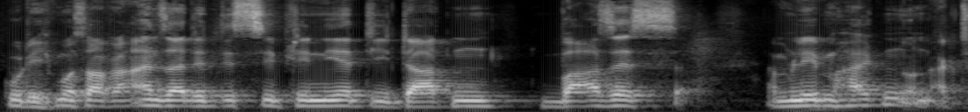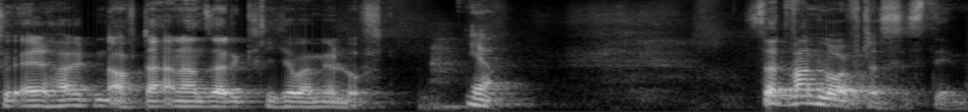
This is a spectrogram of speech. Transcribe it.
Gut, ich muss auf der einen Seite diszipliniert die Datenbasis am Leben halten und aktuell halten. Auf der anderen Seite kriege ich aber mehr Luft. Ja. Seit wann läuft das System?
